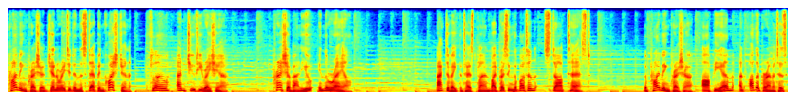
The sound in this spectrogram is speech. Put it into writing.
priming pressure generated in the step in question, flow and duty ratio. Pressure value in the rail. Activate the test plan by pressing the button Start Test. The priming pressure, RPM and other parameters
